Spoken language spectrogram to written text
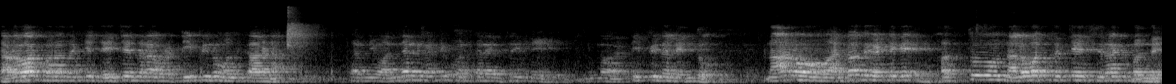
ತಡವಾಗಿ ಬರೋದಕ್ಕೆ ಜಯಚಂದ್ರ ಅವರ ಟಿಪಿನೂ ಒಂದು ಕಾರಣ. ಸರ್, ನೀವು ಹನ್ನೆರಡು ಗಂಟೆಗೆ ಬರ್ತಾರೆ ಅಂತ ಇಲ್ಲಿ ನಿಮ್ಮ ಟಿಪಿನಲ್ಲಿ ಇತ್ತು. ನಾನು ಹನ್ನೊಂದು ಗಂಟೆಗೆ ಹತ್ತು ನಲವತ್ತಕ್ಕೆ ಸಿರಾಗಿ ಬಂದೆ.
